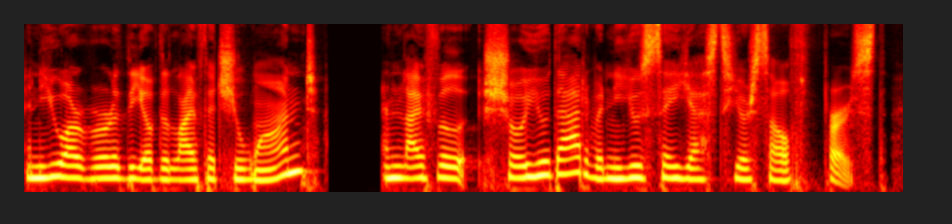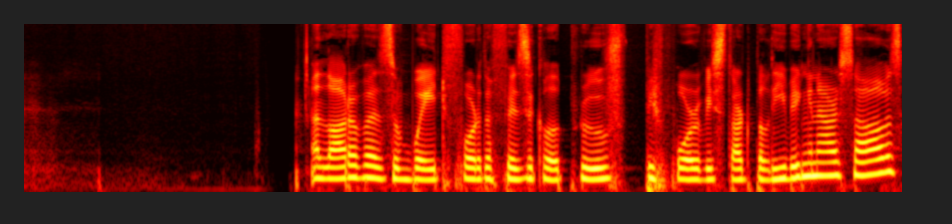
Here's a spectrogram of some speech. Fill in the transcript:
And you are worthy of the life that you want and life will show you that when you say yes to yourself first. A lot of us wait for the physical proof before we start believing in ourselves,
